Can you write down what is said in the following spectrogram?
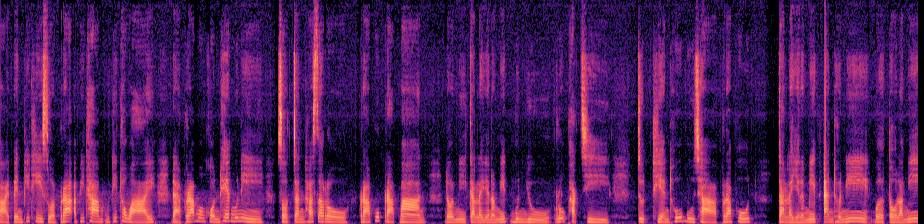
บ่ายเป็นพิธีสวดพระอภิธรรมอุทิศถวายแด่พระมงคลเทพมุนี สดจันทสโร พระผู้ปราบมาร โดยมีกัลยาณมิตรบุญยู รุผักชี จุดเทียนทูปบูชาพระพุทธกัลยาณมิตรแอนโทนีเบอร์โตลามี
